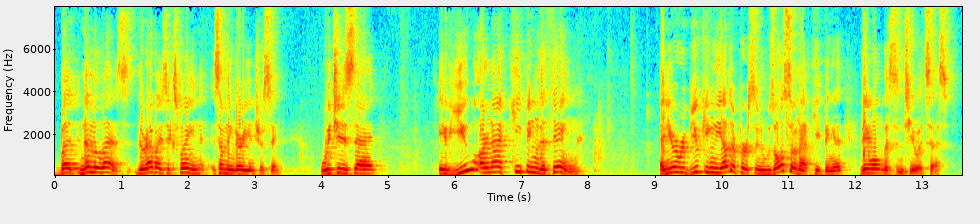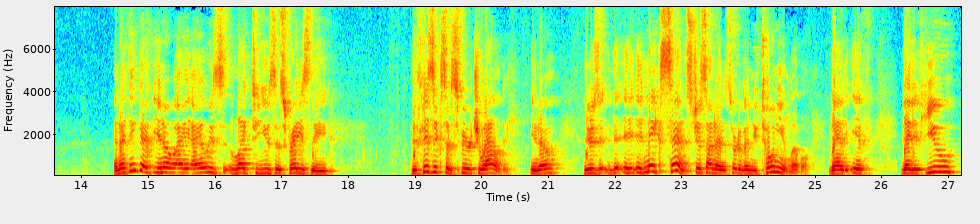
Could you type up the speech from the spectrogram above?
but nonetheless, the rabbis explain something very interesting, which is that if you are not keeping the thing and you're rebuking the other person who's also not keeping it, they won't listen to you, it says. And I think that, you know, I, I always like to use this phrase, the, the physics of spirituality, you know? There's, it, it makes sense just on a sort of a Newtonian level that if, that if you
